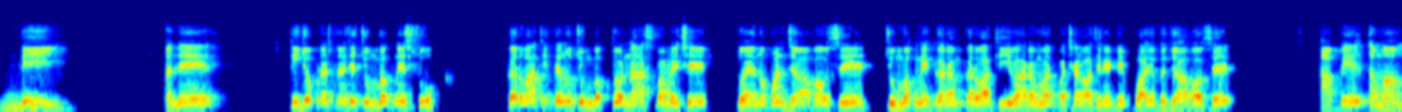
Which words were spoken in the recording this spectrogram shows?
ડી અને ત્રીજો પ્રશ્ન છે, ચુંબકને શું કરવાથી તેનું ચુંબકત્વ નાશ પામે છે? તો એનો પણ જવાબ આવશે, ચુંબકને ગરમ કરવાથી, વારંવાર પછાડવાથી ને ટીપવાથી તો જવાબ આવશે આપેલ તમામ.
